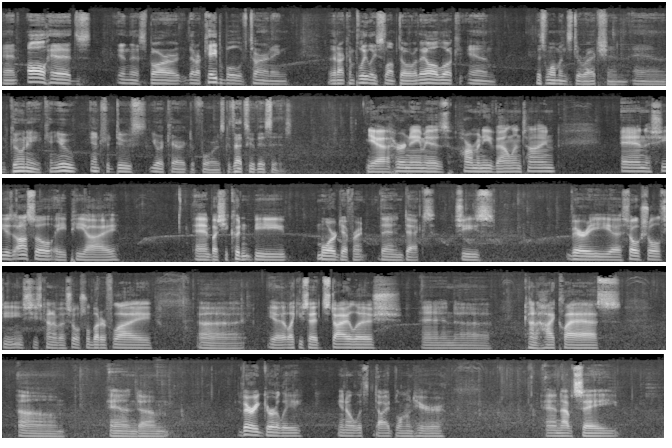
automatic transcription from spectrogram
and all heads in this bar that are capable of turning, that aren't completely slumped over. They all look in this woman's direction. And Goonie, can you introduce your character for us? Because that's who this is. Yeah, her name is Harmony Valentine, and she is also a PI, and but she couldn't be more different than Dex. She's very uh, social. She she's kind of a social butterfly. Uh, yeah, like you said, stylish and uh, kind of high class, um, and um, very girly you know, with dyed blonde hair. And I would say,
